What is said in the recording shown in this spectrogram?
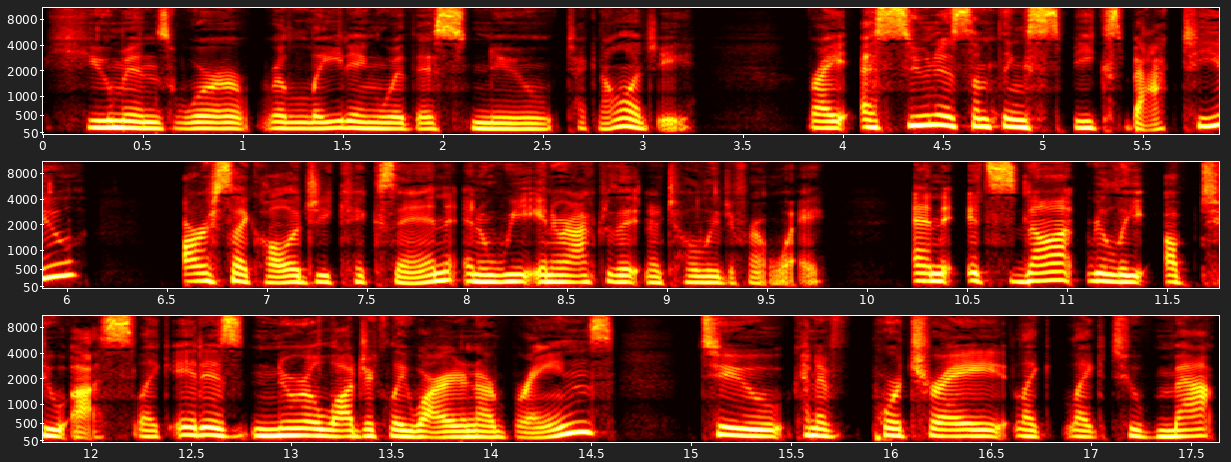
humans were relating with this new technology, right? As soon as something speaks back to you, our psychology kicks in and we interact with it in a totally different way. And it's not really up to us. Like it is neurologically wired in our brains to kind of portray, like, like to map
